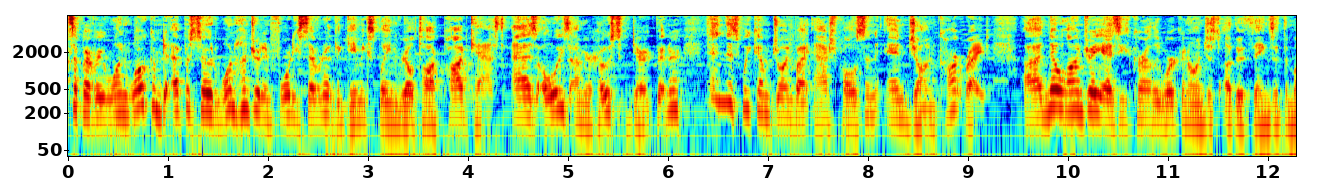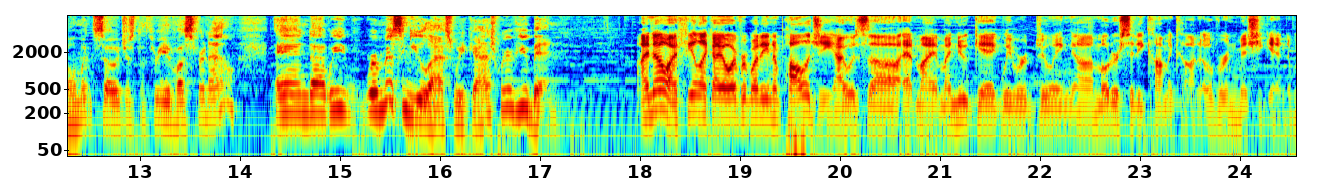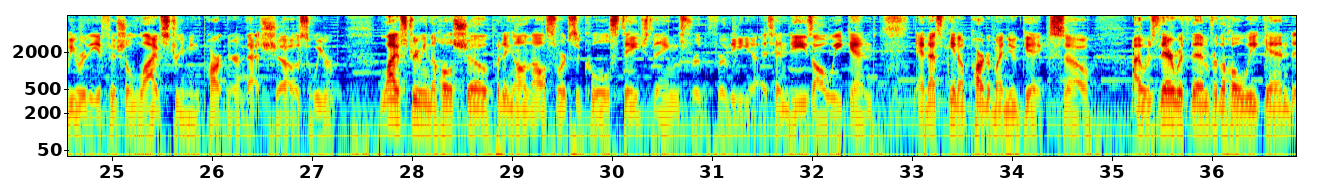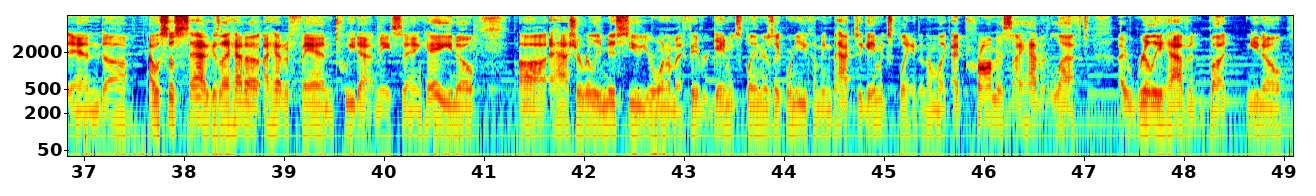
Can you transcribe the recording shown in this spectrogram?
What's up, everyone? Welcome to episode 147 of the GameXplain Real Talk podcast. As always, I'm your host, Derek Bittner, and this week I'm joined by Ash Paulson and John Cartwright. Uh, no Andre, as he's currently working on just other things at the moment, so just the three of us for now. And uh, we were missing you last week, Ash. Where have you been? I know. I feel like I owe everybody an apology. I was uh, at my, my new gig. We were doing uh, Motor City Comic Con over in Michigan. We were the official live streaming partner of that show. So we were live streaming the whole show, putting on all sorts of cool stage things for for the attendees all weekend. And that's you know part of my new gig. So I was there with them for the whole weekend, and uh, I was so sad because I had a I had a fan tweet at me saying, "Hey, you know, uh, Ash, I really miss you. You're one of my favorite game explainers. Like, when are you coming back to GameXplain?" And I'm like, "I promise, I haven't left. I really haven't. But you know,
